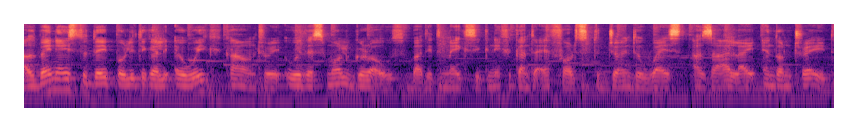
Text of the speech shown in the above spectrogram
Albania is today politically a weak country with a small growth, but it makes significant efforts to join the West as ally and on trade.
